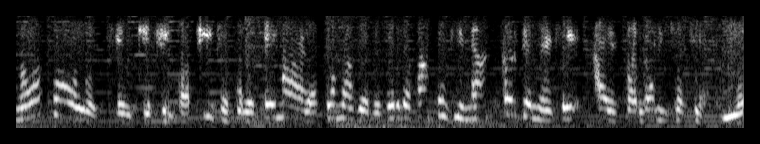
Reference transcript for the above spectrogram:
no todo el que simpatiza con el tema de las zonas de reserva campesina pertenece a esta organización. No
